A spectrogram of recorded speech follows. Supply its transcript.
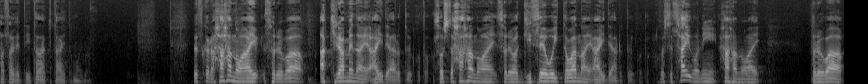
捧げていただきたいと思います。ですから母の愛それは諦めない愛であるということ。そして母の愛それは犠牲をいとわない愛であるということ。そして最後に母の愛それは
